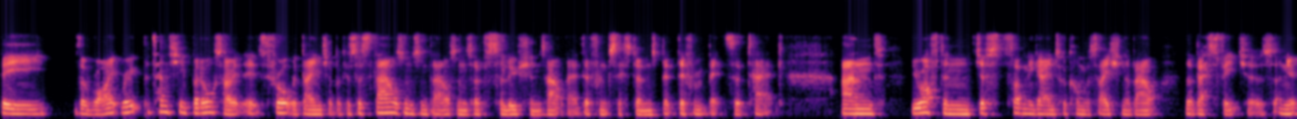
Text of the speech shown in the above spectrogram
be the right route potentially, but also it, it's fraught with danger because there's thousands and thousands of solutions out there, different systems, but different bits of tech. And you often just suddenly get into a conversation about the best features and you're,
